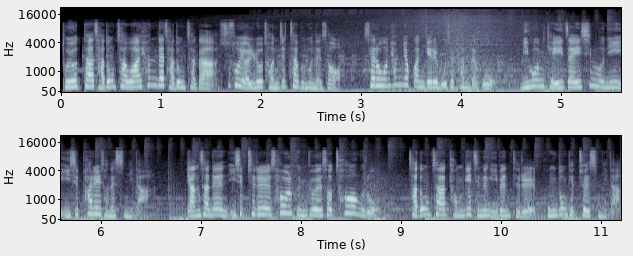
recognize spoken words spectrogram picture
도요타 자동차와 현대 자동차가 수소 연료 전지차 부문에서 새로운 협력 관계를 모색한다고 니혼 게이자이 신문이 28일 전했습니다. 양사는 27일 서울 근교에서 처음으로 자동차 경기 진흥 이벤트를 공동 개최했습니다.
